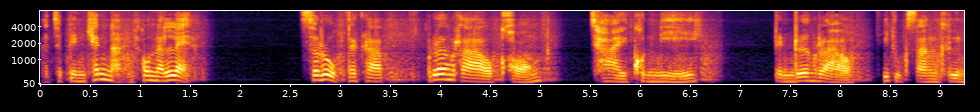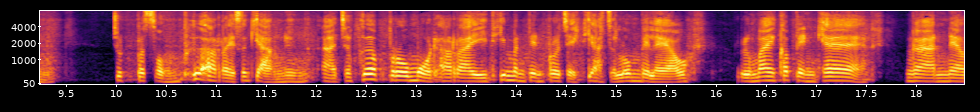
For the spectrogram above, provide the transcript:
อาจจะเป็นแค่หนังเท่านั้นแหละ สรุปนะครับ เรื่องราวของชายคนนี้ เป็นเรื่องราวที่ถูกสร้างขึ้น จุดประสงค์เพื่ออะไรสักอย่างหนึ่งอาจจะเพื่อโปรโมทอะไรที่มันเป็นโปรเจกต์ที่อาจจะล่มไปแล้ว หรือไม่ก็เป็นแค่งานแนว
